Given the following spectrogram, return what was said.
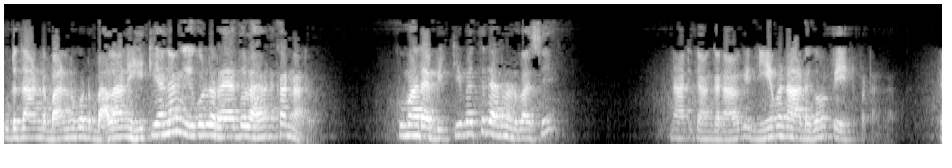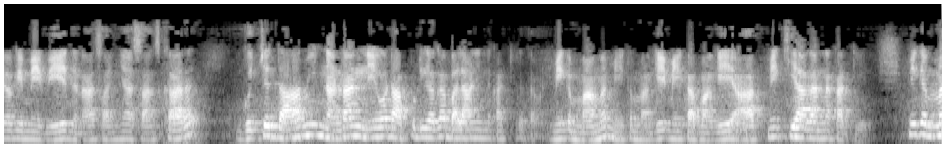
උඩ දාන්න බලනකොට බලන්නේ හිටියානම් ඒගොල්ලෝ රෑ 12 වෙනකන් නටනවා. කුමාරයා පිටිය පැත්තට යනකොට පස්සේ නාටිකාංගනාවගේ නියම නාටකම පේන්න පටන් ගත්තා. ඒ වගේ මේ වේදනා සංඥා සංස්කාර ගොච්ච දාමින් නටන්නේ කොට අපුඩි ගගා බලන ඉන්න කට්ටිය තමයි. මේක මම මේක මගේ මේක මගේ ආත්මේ කියා ගන්න කට්ටිය. මේක මම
